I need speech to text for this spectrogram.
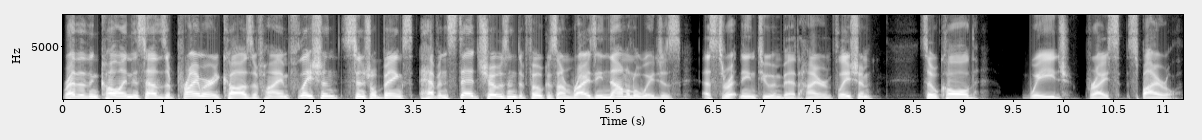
Rather than calling this out as a primary cause of high inflation, central banks have instead chosen to focus on rising nominal wages as threatening to embed higher inflation, so called wage price spiral.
